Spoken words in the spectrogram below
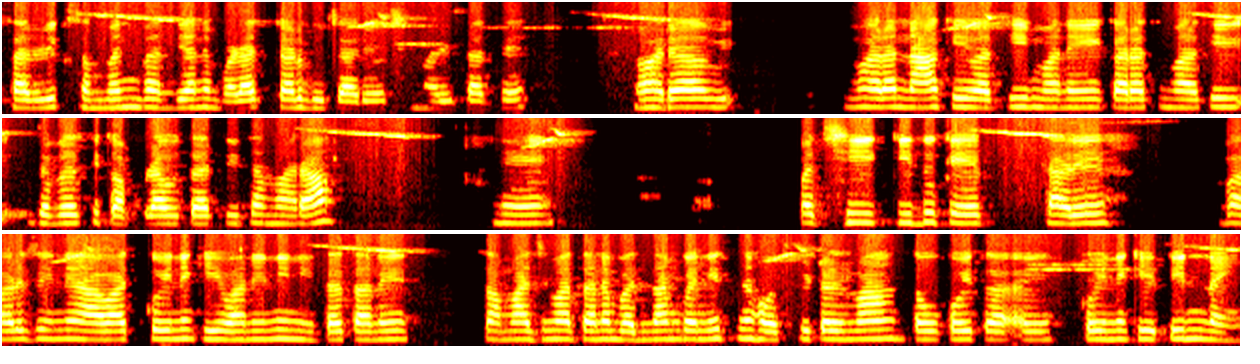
શારીરિક સંબંધ બાંધ્યા અને બળાત્કાર ગુજાર્યો છે મારી સાથે. મારા મારા ના કહેવાથી મને કરાથી મારાથી જબરદસ્તી કપડાં ઉતારી દીધા મારા. ને પછી કીધું કે તારે બહાર જઈને આ વાત કોઈને કહેવાની નહીં નહીં તને સમાજમાં તને બદનામ કરીશ ને હોસ્પિટલમાં તો કોઈ કોઈને કહેતી જ નહીં.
